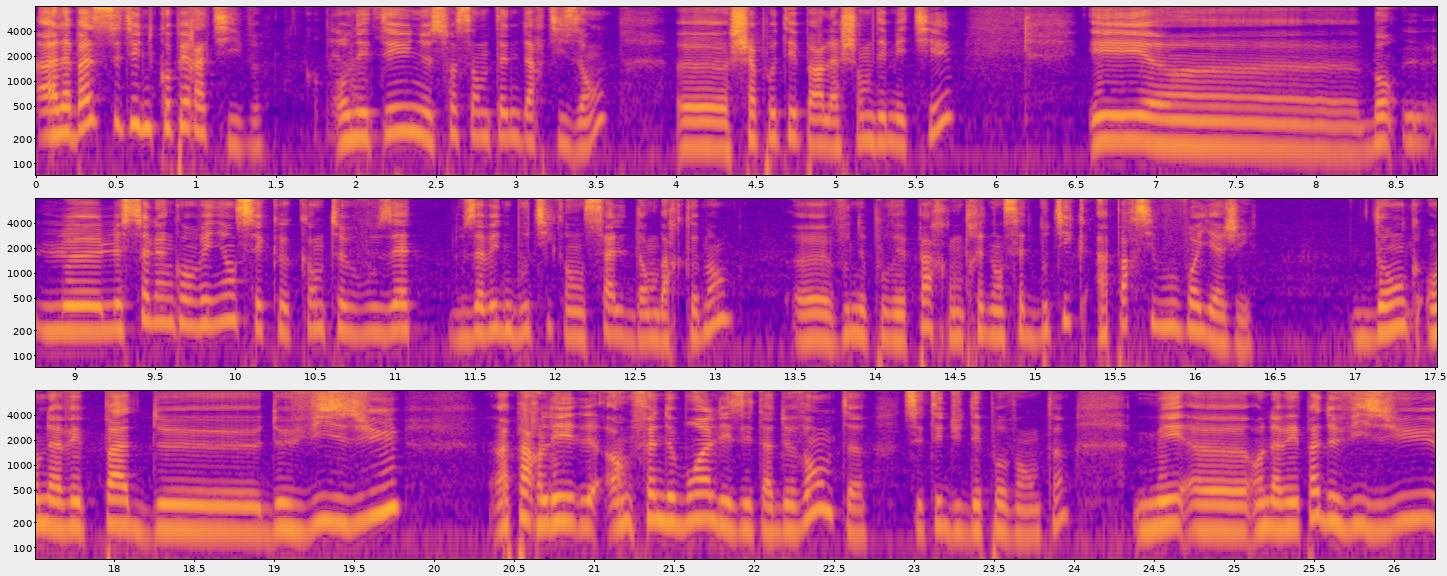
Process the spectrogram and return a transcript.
à la base c'était une coopérative. On était une soixantaine d'artisans, chapeautés par la Chambre des métiers. Et euh, bon, le, le seul inconvénient, c'est que quand vous, êtes, vous avez une boutique en salle d'embarquement, euh, vous ne pouvez pas rentrer dans cette boutique, à part si vous voyagez. Donc, on n'avait pas de, de visu, à part les- en fin de mois, les états de vente, c'était du dépôt-vente, hein, mais euh, on n'avait pas de visu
